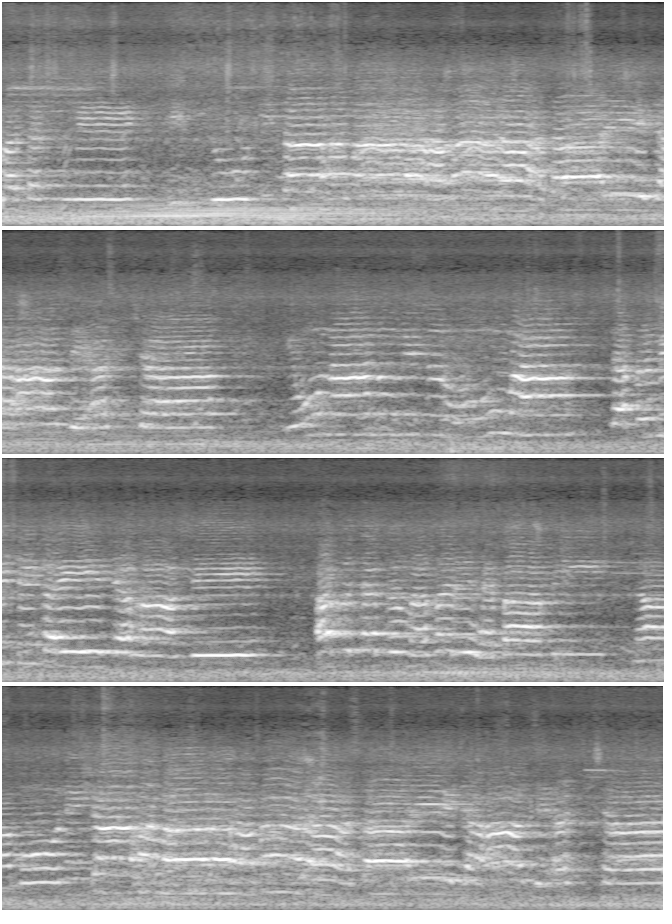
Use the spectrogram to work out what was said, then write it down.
वतन है हिंदुस्ता हमारा हमारा सारे जहाँ से अच्छा क्यों नाम मिट सब मिट गए जहाँ से अब तक मगर है बाकी नामो निशा हमारा हमारा सारे जहाँ से अच्छा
